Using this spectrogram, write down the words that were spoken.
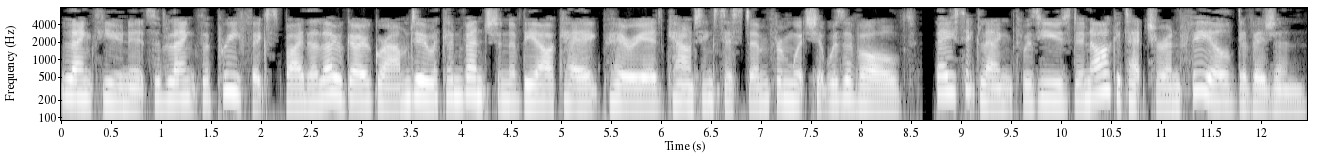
Length units of length are prefixed by the logogram due a convention of the archaic period counting system from which it was evolved. Basic length was used in architecture and field division.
